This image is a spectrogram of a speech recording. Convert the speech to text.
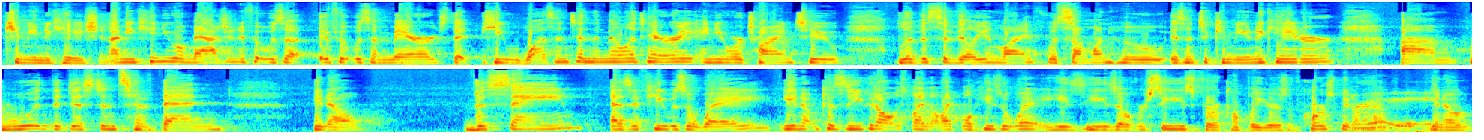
communication. I mean, can you imagine if it was a if it was a marriage that he wasn't in the military and you were trying to live a civilian life with someone who isn't a communicator? Um, would the distance have been, you know? The same as if he was away, you know, because you could always blame it like, well, he's away, he's he's overseas for a couple of years. Of course, we don't have you know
